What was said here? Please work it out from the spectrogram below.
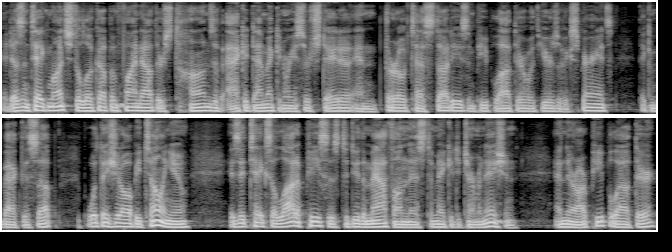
It doesn't take much to look up and find out there's tons of academic and research data and thorough test studies and people out there with years of experience that can back this up. But what they should all be telling you is it takes a lot of pieces to do the math on this to make a determination. And there are people out there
